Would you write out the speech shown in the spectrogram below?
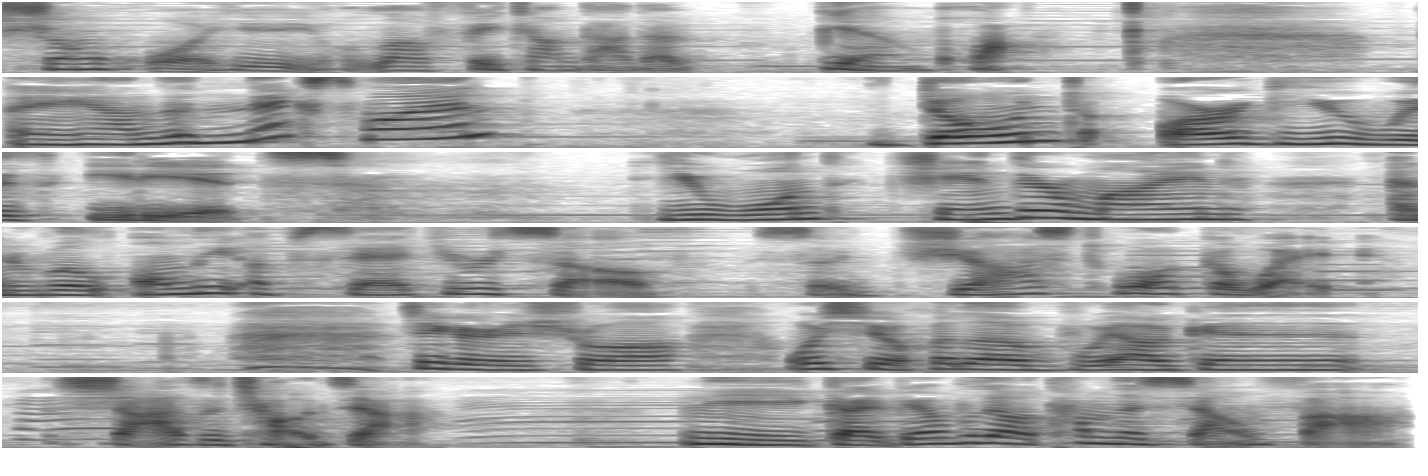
生活也有了非常大的变化。And the next one, don't argue with idiots. You won't change their mind and will only upset yourself. So just walk away. 这个人说：“我学会了不要跟傻子吵架，你改变不了他们的想法，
